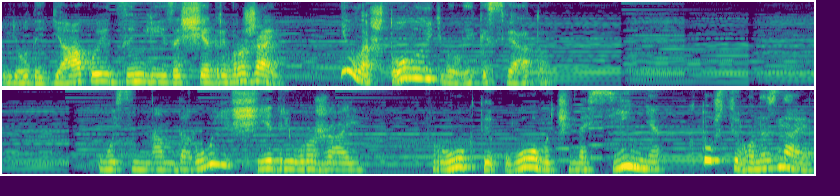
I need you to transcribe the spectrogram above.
Люди дякують землі за щедрий врожай і влаштовують велике свято. Осінь нам дарує щедрі урожаї, фрукти, овочі, насіння. Хто ж цього не знає?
